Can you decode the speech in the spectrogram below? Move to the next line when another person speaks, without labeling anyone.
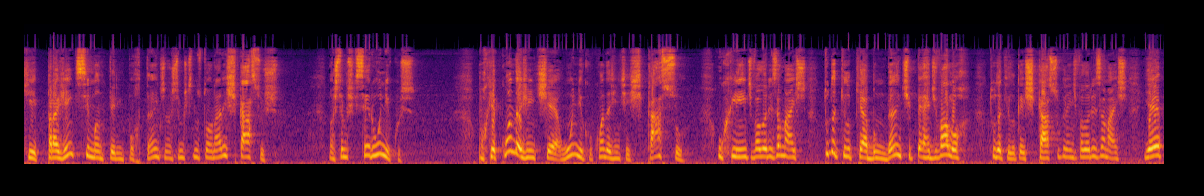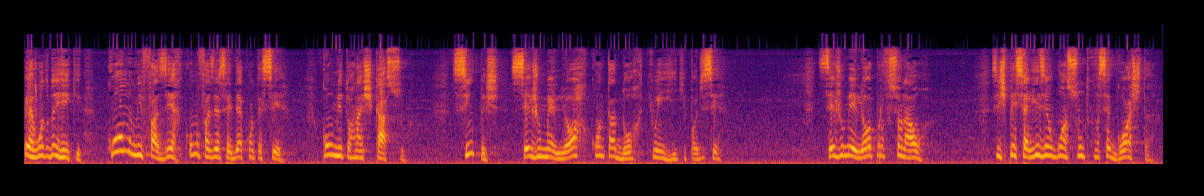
que para a gente se manter importante, nós temos que nos tornar escassos. Nós temos que ser únicos. Porque quando a gente é único, quando a gente é escasso, o cliente valoriza mais. Tudo aquilo que é abundante perde valor. Tudo aquilo que é escasso, o cliente valoriza mais. E aí a pergunta do Henrique: como me fazer, como fazer essa ideia acontecer? Como me tornar escasso? Simples, seja o melhor contador que o Henrique pode ser. Seja o melhor profissional. Se especialize em algum assunto que você gosta.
